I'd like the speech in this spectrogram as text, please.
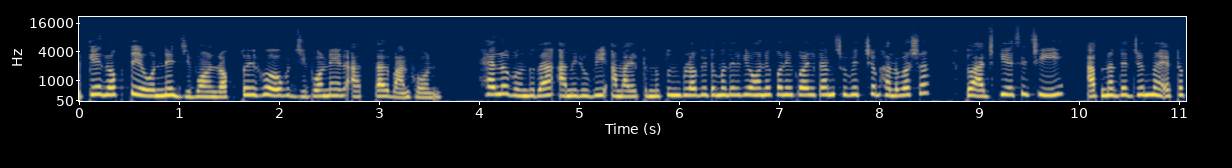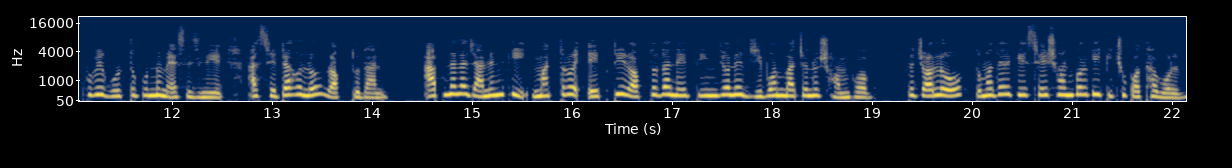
একে রক্তে অন্যের জীবন, রক্তই হোক জীবনের আত্মার বাঁধন। হ্যালো বন্ধুরা, আমি রুবি। আমার একটা নতুন ব্লগে তোমাদেরকে অনেক অনেক ওয়েলকাম, শুভেচ্ছা, ভালোবাসা। তো আজকে এসেছি আপনাদের জন্য একটা খুবই গুরুত্বপূর্ণ মেসেজ নিয়ে, আর সেটা হলো রক্তদান। আপনারা জানেন কি, মাত্র একটি রক্তদানে তিনজনের জীবন বাঁচানো সম্ভব। তো চলো তোমাদেরকে সেই সম্পর্কে কিছু কথা বলব।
